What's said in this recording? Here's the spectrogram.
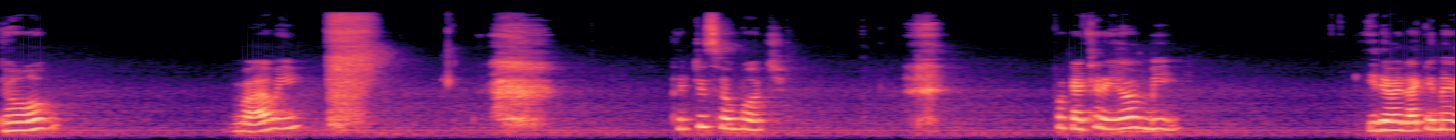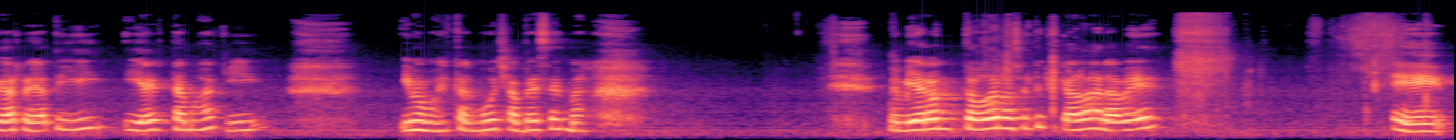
Tom, Mommy. Thank you so much. Porque has creído en mí. De verdad que me agarré a ti y estamos aquí y vamos a estar muchas veces más. Me enviaron todos los certificados a la vez. Eh,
